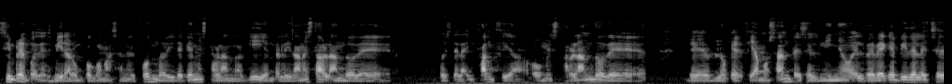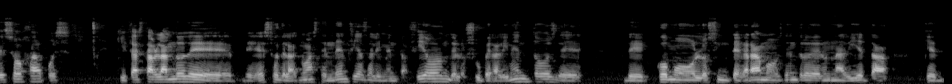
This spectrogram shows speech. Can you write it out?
siempre puedes mirar un poco más en el fondo. ¿Y de qué me está hablando aquí? En realidad me está hablando de, pues, de la infancia o me está hablando de, lo que decíamos antes, el niño, el bebé que pide leche de soja, pues quizá está hablando de, eso, de las nuevas tendencias de alimentación, de los superalimentos, de, de cómo los integramos dentro de una dieta que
